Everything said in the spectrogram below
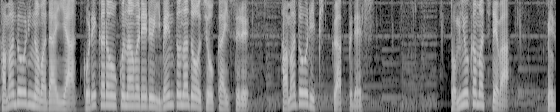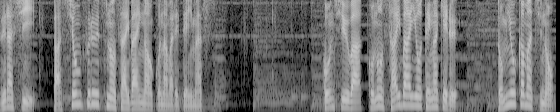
浜通りの話題やこれから行われるイベントなどを紹介する浜通りピックアップです。富岡町では珍しいパッションフルーツの栽培が行われています。今週はこの栽培を手掛ける富岡町の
